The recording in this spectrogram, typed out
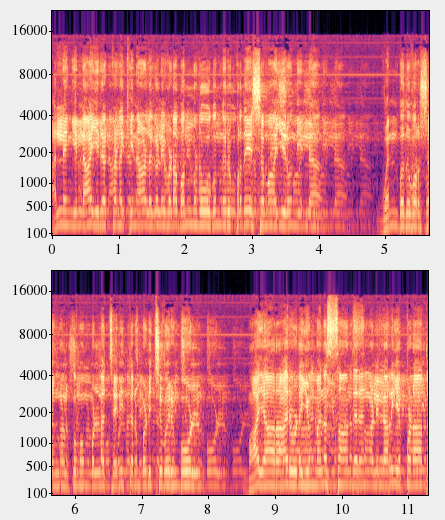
അല്ലെങ്കിൽ ആയിരക്കണക്കിന് ആളുകൾ ഇവിടെ വന്നു പോകുന്ന ഒരു പ്രദേശമായിരുന്നില്ല. ഒൻപത് വർഷങ്ങൾക്ക് മുമ്പുള്ള ചരിത്രം പഠിച്ചു വരുമ്പോൾ ബായാർ ആരുടെയും മനസ്സാന്തരങ്ങളിൽ അറിയപ്പെടാത്ത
